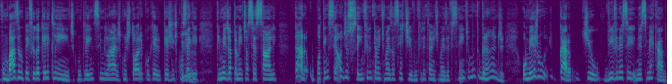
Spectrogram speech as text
com base no perfil daquele cliente, com clientes similares, com histórico que, que a gente consegue imediatamente acessar ali. Cara, o potencial disso ser infinitamente mais assertivo, infinitamente mais eficiente é muito grande. Ou mesmo, cara, tio, vive nesse, nesse mercado.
